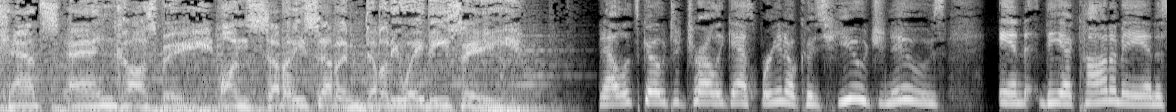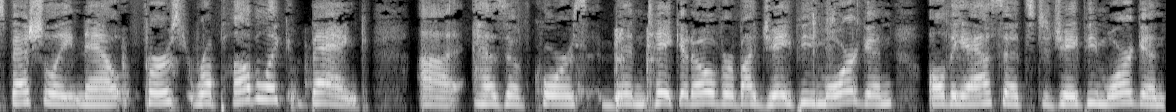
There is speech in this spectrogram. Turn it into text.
Cats and Cosby on 77 WABC. Now let's go to Charlie Gasparino because huge news in the economy and especially now First Republic Bank uh, has of course been taken over by JP Morgan, all the assets to JP Morgan.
